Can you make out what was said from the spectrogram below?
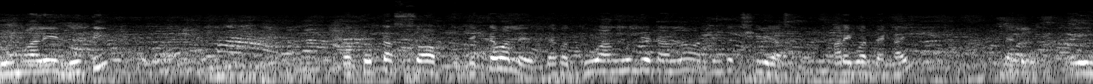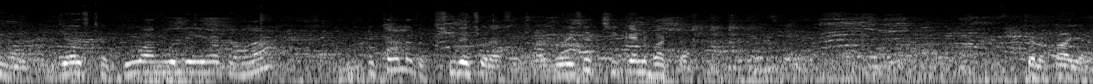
রুমালি রুটি। কতটা সফট দেখতে পারলে? দেখো, দু আঙুল দিয়ে টানলাম আর কিন্তু ছিঁড়ে আসলো। আরেকবার দেখাই। দেখো, এই জাস্ট দু আঙুল দিয়ে টানলাম। দেখতে পারলে তো ছিঁড়ে চলে আসলো। আর রয়েছে চিকেন ভর্তা চলো, খাওয়া যাক।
